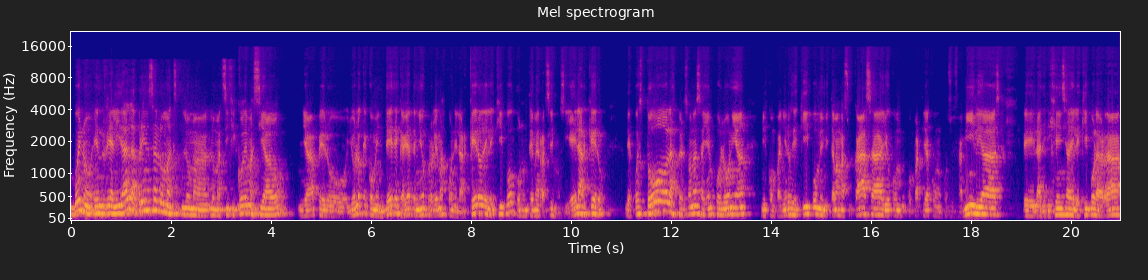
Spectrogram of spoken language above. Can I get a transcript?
Bueno, en realidad la prensa lo, lo, lo, maxificó demasiado, ya, pero yo lo que comenté es de que había tenido problemas con el arquero del equipo con un tema de racismo. Si el arquero, después todas las personas allá en Polonia, mis compañeros de equipo me invitaban a su casa, yo compartía con, con, sus familias, eh, la dirigencia del equipo, la verdad,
